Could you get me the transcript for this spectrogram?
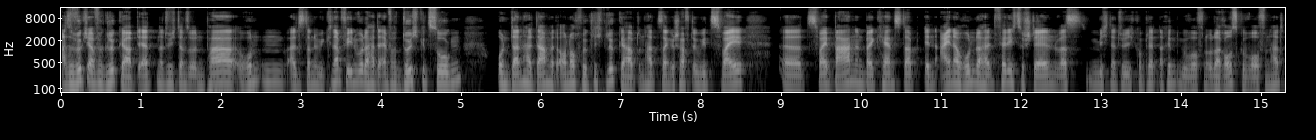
also wirklich einfach Glück gehabt. Er hat natürlich dann so ein paar Runden, als es dann irgendwie knapp für ihn wurde, hat er einfach durchgezogen und dann halt damit auch noch wirklich Glück gehabt und hat es dann geschafft, irgendwie zwei, äh, zwei Bahnen bei Can't Stop in einer Runde halt fertigzustellen, was mich natürlich komplett nach hinten geworfen oder rausgeworfen hat.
